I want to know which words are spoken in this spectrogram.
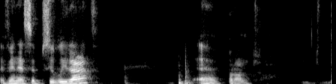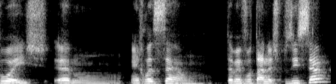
havendo essa possibilidade. Uh, pronto. Depois, um, em relação, também vou estar na exposição,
